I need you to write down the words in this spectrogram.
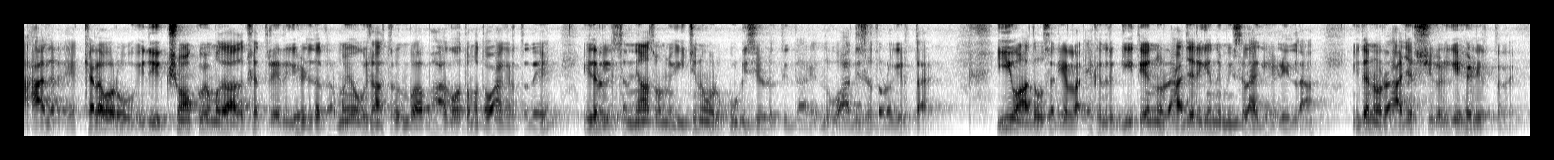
ಆದರೆ ಕೆಲವರು ಇದು ಇಕ್ಷ್ವಾಕುವೆ ಮೊದಲಾದ ಕ್ಷತ್ರಿಯರಿಗೆ ಹೇಳಿದ ಕರ್ಮಯೋಗ ಶಾಸ್ತ್ರವೆಂಬ ಭಾಗವತ ಮತವಾಗಿರುತ್ತದೆ. ಇದರಲ್ಲಿ ಸನ್ಯಾಸವನ್ನು ಈಚಿನವರು ಕೂಡಿಸಿ ಹೇಳುತ್ತಿದ್ದಾರೆ ಎಂದು ವಾದಿಸತೊಡಗಿರುತ್ತಾರೆ ಈ ವಾದವು ಸರಿಯಲ್ಲ. ಏಕೆಂದರೆ ಗೀತೆಯನ್ನು ರಾಜರಿಗೆಂದು ಮೀಸಲಾಗಿ ಹೇಳಿಲ್ಲ. ಇದನ್ನು ರಾಜರ್ಷಿಗಳಿಗೆ ಹೇಳಿರ್ತದೆ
